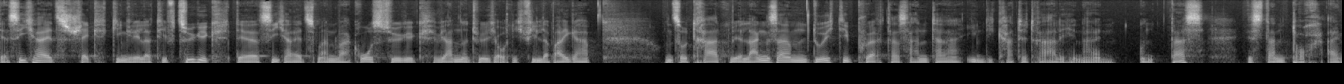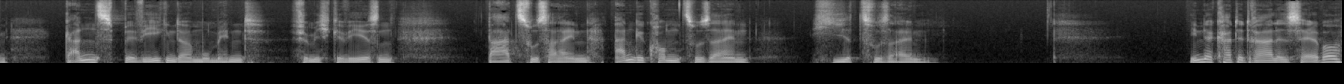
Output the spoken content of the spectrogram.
Der Sicherheitscheck ging relativ zügig, der Sicherheitsmann war großzügig, wir haben natürlich auch nicht viel dabei gehabt. Und so traten wir langsam durch die Puerta Santa in die Kathedrale hinein. Und das ist dann doch ein ganz bewegender Moment für mich gewesen, da zu sein, angekommen zu sein, hier zu sein. In der Kathedrale selber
